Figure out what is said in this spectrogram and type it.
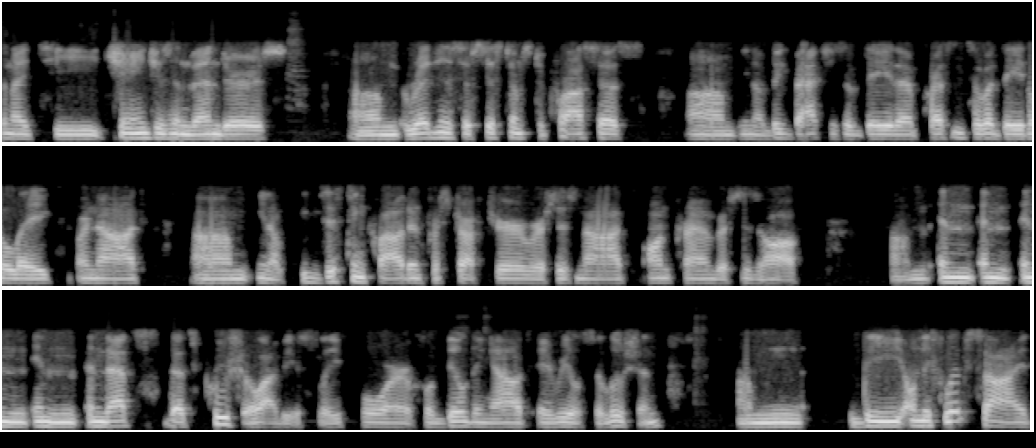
in IT, changes in vendors, um, readiness of systems to process um, you know, big batches of data, presence of a data lake or not, um, you know, existing cloud infrastructure versus not, on-prem versus off. Um, and, and, and, and, and that's, that's crucial, obviously, for, for building out a real solution. Um, the, on the flip side,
